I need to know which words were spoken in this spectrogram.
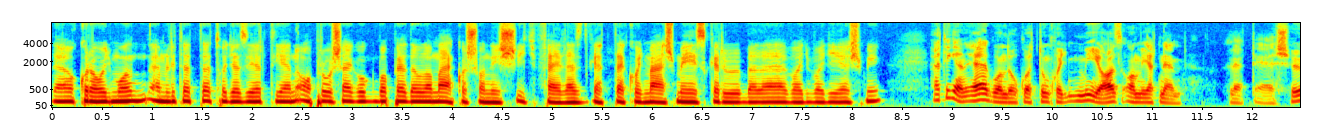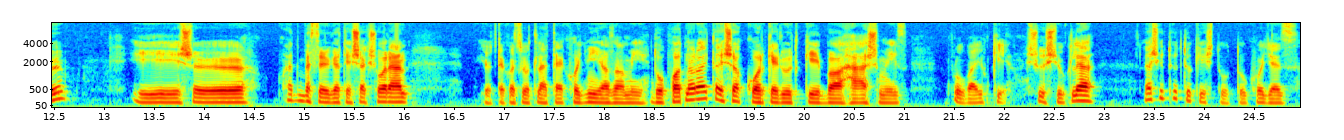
De akkor, ahogy mond, említetted, hogy azért ilyen apróságokba például a mákoson is így fejlesztgettek, hogy más méz kerül bele, vagy, vagy ilyesmi. Hát igen, elgondolkodtunk, hogy mi az, amiért nem lett első, és hát beszélgetések során jöttek az ötletek, hogy mi az, ami dobhatna rajta, és akkor került képbe a hásméz. Próbáljuk ki, süssük le, lesütöttük, és tudtuk, hogy ez,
